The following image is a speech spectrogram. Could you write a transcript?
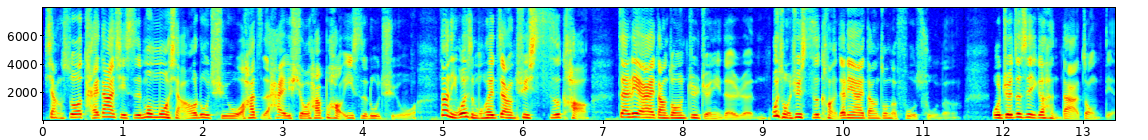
想说台大其实默默想要录取我，他只是害羞，他不好意思录取我。那你为什么会这样去思考？在恋爱当中拒绝你的人，为什么去思考你在恋爱当中的付出呢？我觉得这是一个很大的重点。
